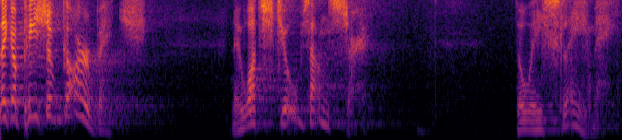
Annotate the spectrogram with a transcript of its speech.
like a piece of garbage. Now, what's Job's answer? Though he slay me,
